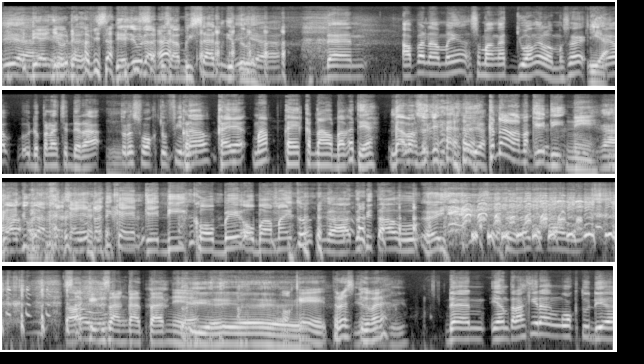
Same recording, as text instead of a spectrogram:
Iya, Dianya iya. udah habis Dia aja udah habis-habisan gitu loh. Iya. Dan apa namanya semangat juangnya loh maksudnya Iya. dia udah pernah cedera terus waktu final Ken- kayak maaf kayak kenal banget ya nggak maksudnya Iya. kenal sama KD Nih. nggak juga kan kayak tadi kayak KD Kobe Obama itu enggak tapi tahu Eh, Tapi tahu Saking sangkatannya ya. iya iya iya Oke, terus Gitu gimana? sih. Dan yang terakhir yang waktu dia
